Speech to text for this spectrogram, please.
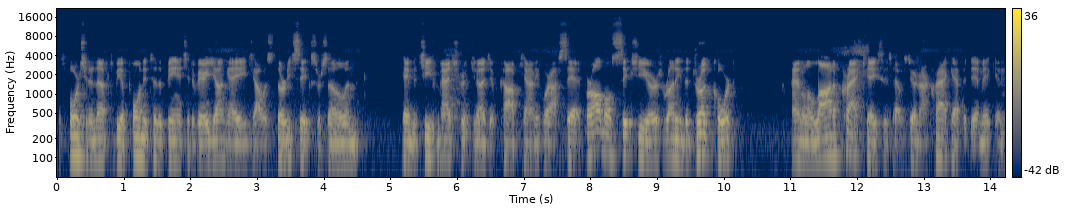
was fortunate enough to be appointed to the bench at a very young age. I was 36 or so and became the chief magistrate judge of Cobb County, where I sat for almost six years running the drug court. Handled a lot of crack cases. That was during our crack epidemic. And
